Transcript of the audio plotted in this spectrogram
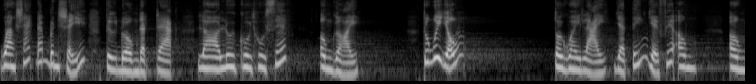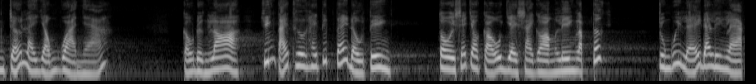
quan sát đám binh sĩ từ đồn rạch rạc lo lui cui thu xếp. Ông gọi Trung Quý Dũng Tôi quay lại và tiến về phía ông. Ông trở lại giọng hòa nhã. Cậu đừng lo, chuyến tải thương hay tiếp tế đầu tiên. Tôi sẽ cho cậu về Sài Gòn liền lập tức. Trung Quý Lễ đã liên lạc,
